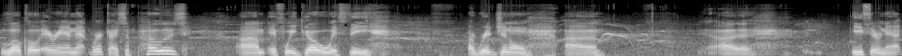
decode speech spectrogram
local area network. I suppose um, if we go with the original. Uh, uh, Ethernet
